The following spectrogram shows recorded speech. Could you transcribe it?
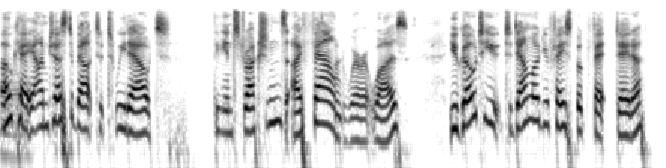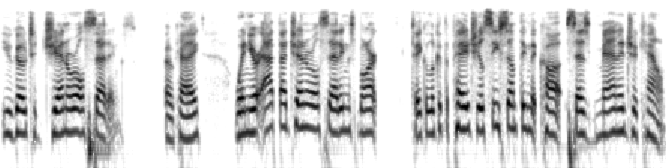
Okay, uh, I'm just about to tweet out the instructions. I found where it was. You go to you to download your Facebook fa- data, you go to general settings. Okay? When you're at that general settings mark, take a look at the page, you'll see something that ca- says manage account.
